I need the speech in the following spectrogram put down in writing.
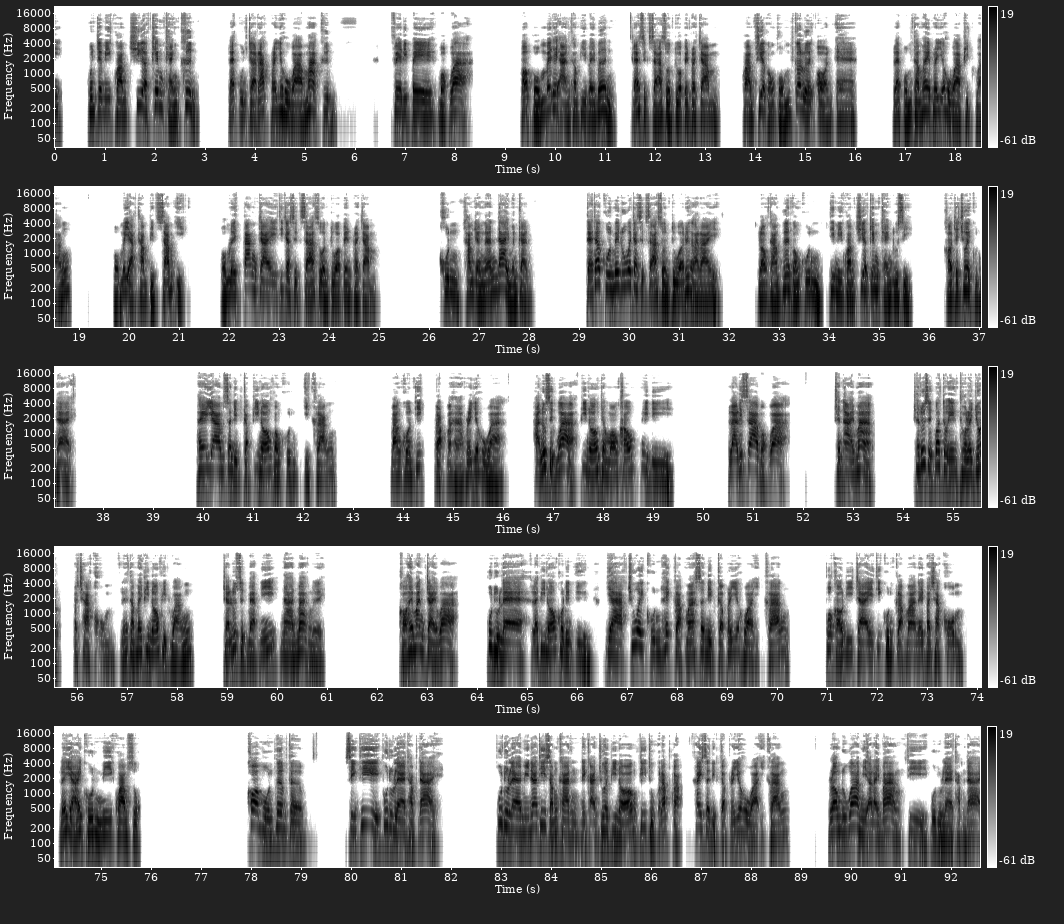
คุณจะมีความเชื่อเข้มแข็งขึ้น และคุณจะรักพระเยโฮวามากขึ้น เฟลิเปบอกว่า เพราะผมไม่ได้อ่านคัมภีร์ไบเบิล และศึกษาส่วนตัวเป็นประจำ ความเชื่อของผมก็เลยอ่อนแอ และผมทำให้พระยะโฮวาผิดหวัง ผมไม่อยากทำผิดซ้ำอีก ผมเลยตั้งใจที่จะศึกษาส่วนตัวเป็นประจำ คุณทำอย่างนั้นได้เหมือนกันแต่ถ้าคุณไม่รู้ว่าจะศึกษาส่วนตัวเรื่องอะไร ลองถามเพื่อนของคุณที่มีความเชื่อเข้มแข็งดูสิ เขาจะช่วยคุณได้ พยายามสนิทกับพี่น้องของคุณอีกครั้ง บางคนที่กลับมาหาพระเยโฮวาอาจรู้สึกว่าพี่น้องจะมองเขาไม่ดี ลาลิซาบอกว่า ฉันอายมาก ฉันรู้สึกว่าตัวเองทรยศประชาคม และทำให้พี่น้องผิดหวัง ฉันรู้สึกแบบนี้นานมากเลย ขอให้มั่นใจว่า ผู้ดูแลและพี่น้องคนอื่นๆ อยากช่วยคุณให้กลับมาสนิทกับพระเยโฮวาอีกครั้ง พวกเขาดีใจที่คุณกลับมาในประชาคม และอยากให้คุณมีความสุข ข้อมูลเพิ่มเติม สิ่งที่ผู้ดูแลทำได้ ผู้ดูแลมีหน้าที่สำคัญในการช่วยพี่น้องที่ถูกรับกลับให้สนิทกับพระเยโฮวาอีกครั้ง ลองดูว่ามีอะไรบ้างที่ผู้ดูแลทำได้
